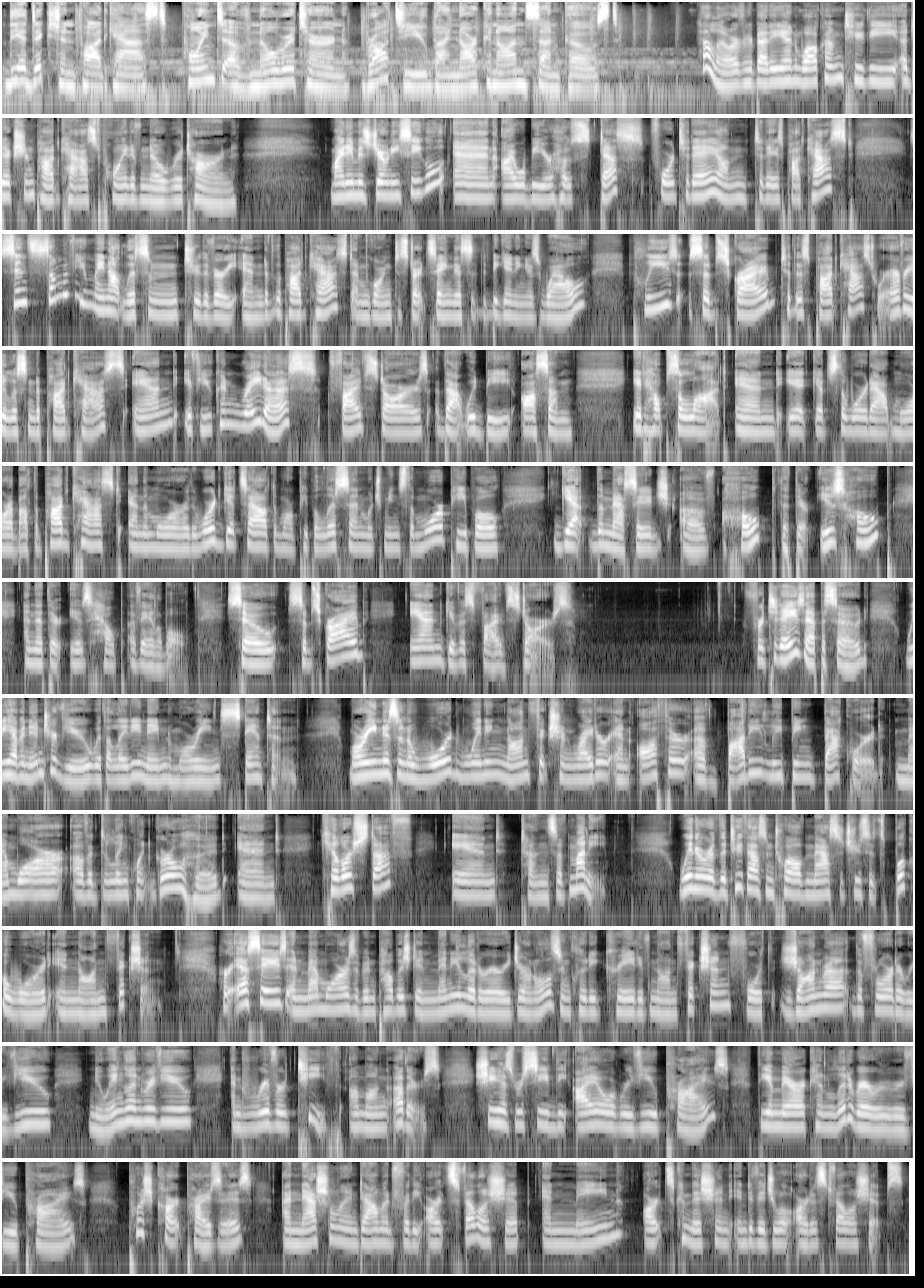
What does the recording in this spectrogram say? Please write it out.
The Addiction Podcast, Point of No Return, brought to you by Narconon Suncoast. Hello, everybody, and welcome to the Addiction Podcast, Point of No Return. My name is Joni Siegel, and I will be your hostess for today on today's podcast. Since some of you may not listen to the very end of the podcast, I'm going to start saying this at the beginning as well. Please subscribe to this podcast wherever you listen to podcasts. And if you can rate us five stars, that would be awesome. It helps a lot and it gets the word out more about the podcast. And the more the word gets out, the more people listen, which means the more people get the message of hope, that there is hope, and that there is help available. So, subscribe and give us five stars. For today's episode, we have an interview with a lady named Maureen Stanton. Maureen is an award winning nonfiction writer and author of Body Leaping Backward, Memoir of a Delinquent Girlhood, and Killer Stuff, and Tons of Money winner of the 2012 Massachusetts Book Award in Nonfiction. Her essays and memoirs have been published in many literary journals, including Creative Nonfiction, Fourth Genre, The Florida Review, New England Review, and River Teeth, among others. She has received the Iowa Review Prize, the American Literary Review Prize, Pushcart Prizes, a National Endowment for the Arts Fellowship, and Maine Arts Commission Individual Artist Fellowships.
